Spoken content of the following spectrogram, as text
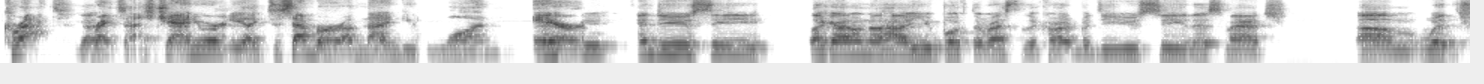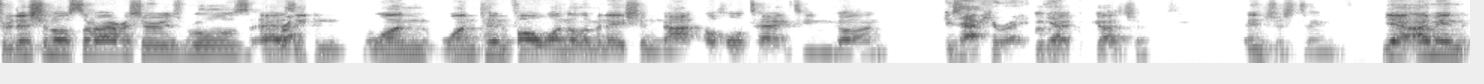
Correct. Yeah. Right. So that's January, like December of 91 aired. And do, and do, you see, like, I don't know how you book the rest of the card, but do you see this match um, with traditional Survivor Series rules, as right. in one one pinfall, one elimination, not a whole tag team gone? Exactly right. Okay, yep. gotcha. Interesting. Yeah, I mean,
